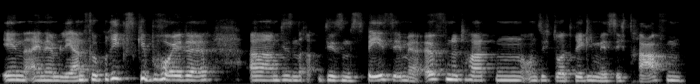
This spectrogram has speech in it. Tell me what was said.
in einem leeren Fabriksgebäude ähm, diesen, diesen Space eben eröffnet hatten und sich dort regelmäßig trafen.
